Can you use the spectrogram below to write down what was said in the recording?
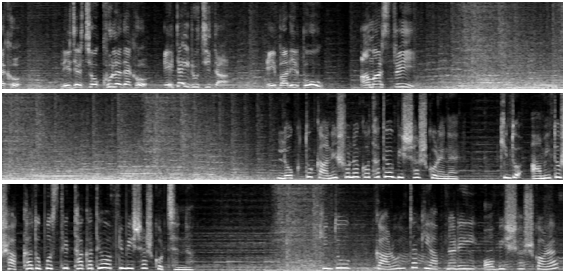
দেখো নিজের চোখ খুলে দেখো এটাই রুচিতা। এই বাড়ির বউ আমার স্ত্রী। লোক তো কানে শোনা কথাতেও বিশ্বাস করে নেয় কিন্তু আমি তো সাক্ষাৎ উপস্থিত থাকাতেও আপনি বিশ্বাস করছেন না। কিন্তু কারণটা কি আপনার এই অবিশ্বাস করার?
